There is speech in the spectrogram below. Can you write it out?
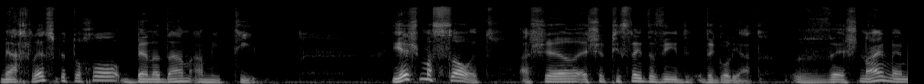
מאכלס בתוכו בן אדם אמיתי. יש מסורת אשר של פסלי דוד וגוליית. ושניים מהם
